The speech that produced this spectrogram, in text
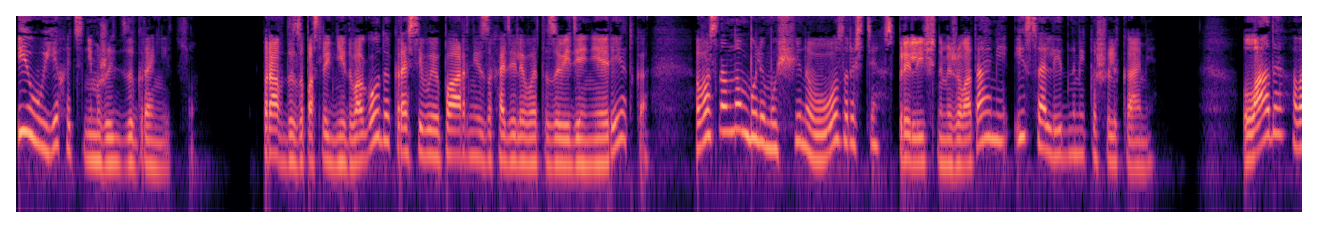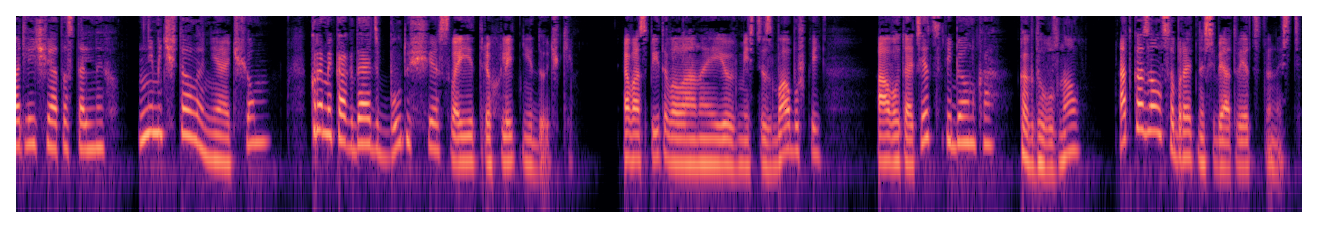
и уехать с ним жить за границу. Правда, за последние два года красивые парни заходили в это заведение редко. В основном были мужчины в возрасте, с приличными животами и солидными кошельками. Лада, в отличие от остальных, не мечтала ни о чем, кроме как дать будущее своей трехлетней дочке. Воспитывала она ее вместе с бабушкой, а вот отец ребенка, когда узнал, отказался брать на себя ответственность.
